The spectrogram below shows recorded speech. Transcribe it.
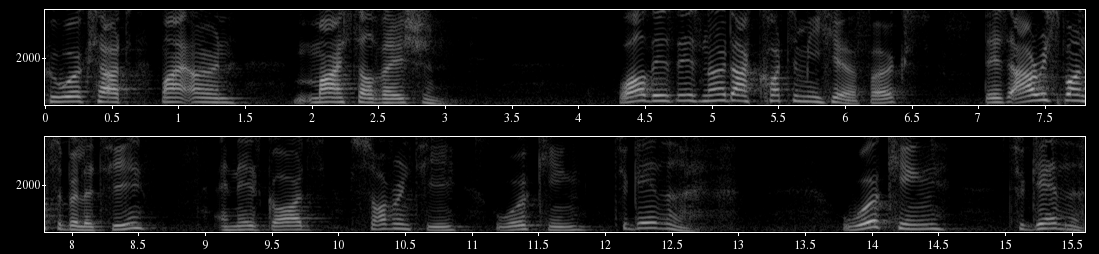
who works out my own my salvation? Well, there's, there's no dichotomy here, folks. There's our responsibility, and there's God's sovereignty working together. Working together.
